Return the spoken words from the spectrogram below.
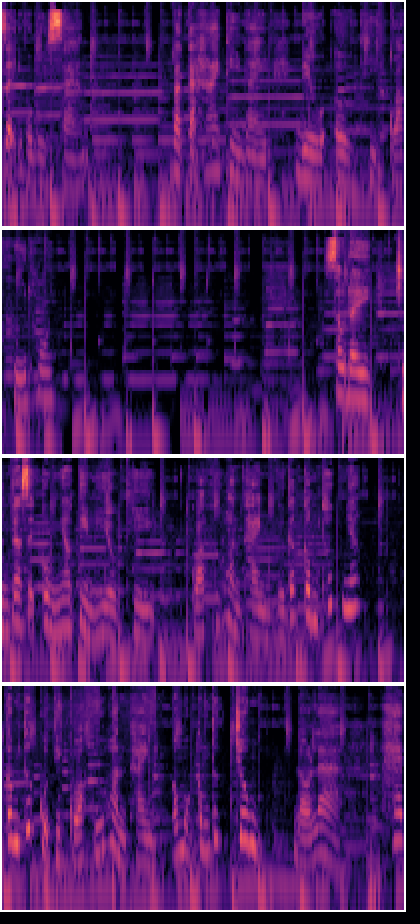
dậy vào buổi sáng. Và cả hai thì này đều ở thì quá khứ thôi. Sau đây chúng ta sẽ cùng nhau tìm hiểu thì quá khứ hoàn thành với các công thức nhé. Công thức của thì quá khứ hoàn thành có một công thức chung đó là had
